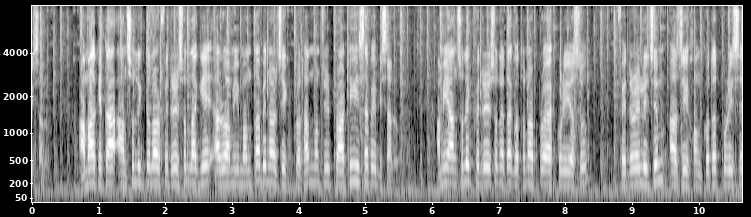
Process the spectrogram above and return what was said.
বিচাৰোঁ। আমাক এটা আঞ্চলিক দলৰ ফেডাৰেশ্যন লাগে আৰু আমি মমতা বেনাৰ্জীক প্ৰধানমন্ত্ৰীৰ প্ৰাৰ্থী হিচাপে বিচাৰোঁ। আমি আঞ্চলিক ফেডাৰেশ্যন এটা গঠনৰ প্ৰয়াস কৰি আছোঁ। ফেডাৰেলিজম আজি সংকটত পৰিছে।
